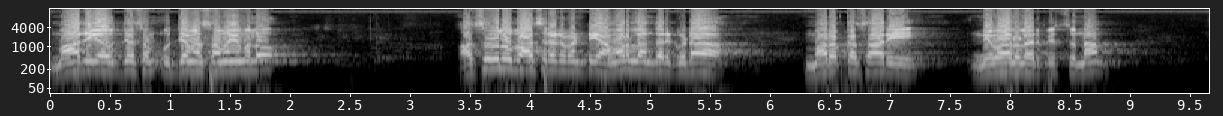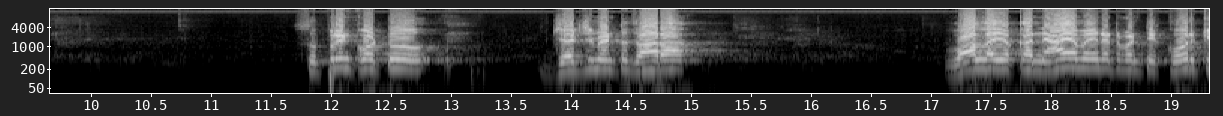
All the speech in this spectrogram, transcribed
మాదిగా ఉద్యమ ఉద్యమ సమయంలో అసూలు బాసినటువంటి అమరులందరికీ కూడా మరొక్కసారి నివాళులు అర్పిస్తున్నాం. సుప్రీంకోర్టు జడ్జిమెంట్ ద్వారా వాళ్ళ యొక్క న్యాయమైనటువంటి కోరిక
